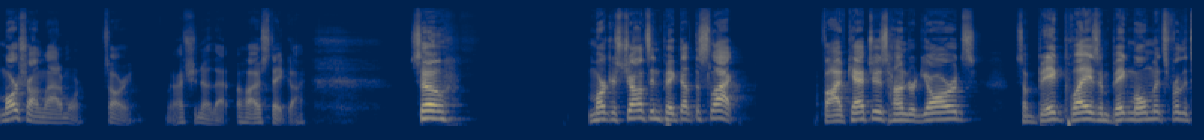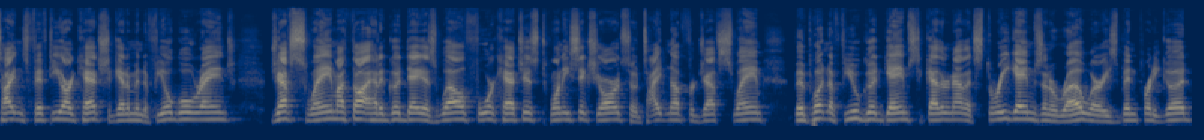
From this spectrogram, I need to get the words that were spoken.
Marshon Lattimore, sorry, I should know that Ohio State guy. So Marcus Johnson picked up the slack. Five catches, hundred yards, some big plays and big moments for the Titans. Fifty yard catch to get him into field goal range. Geoff Swaim, I thought, had a good day as well. Four catches, 26 yards. So tighten up for Geoff Swaim. Been putting a few good games together now. That's three games in a row where he's been pretty good.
